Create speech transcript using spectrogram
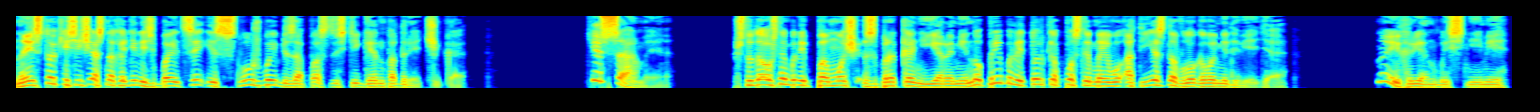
На истоке сейчас находились бойцы из службы безопасности генподрядчика. Те самые, что должны были помочь с браконьерами, но прибыли только после моего отъезда в логово медведя. Ну и хрен бы с ними.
